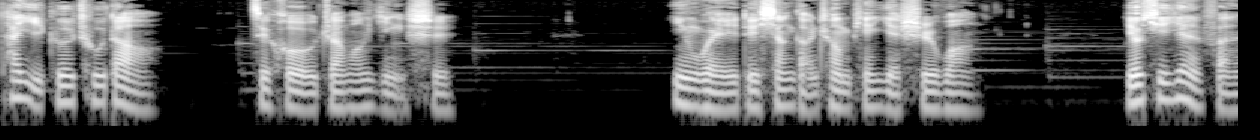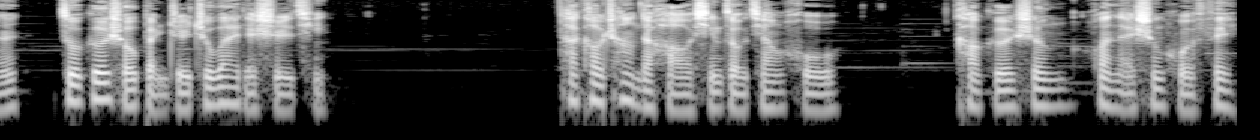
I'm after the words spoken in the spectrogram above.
他以歌出道，最后转往影视。因为对香港唱片业失望，尤其厌烦做歌手本质之外的事情。他靠唱得好行走江湖，靠歌声换来生活费。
